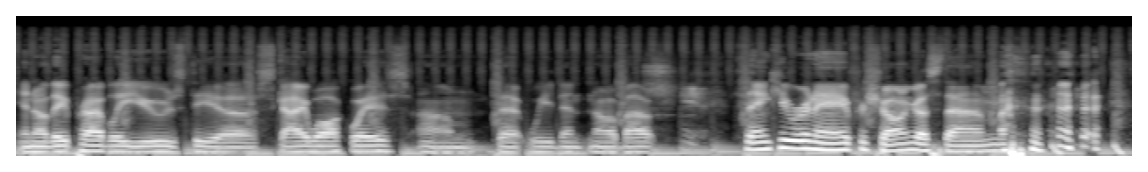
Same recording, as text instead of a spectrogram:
you know, they probably used the uh, skywalkways um, that we didn't know about. Thank you, Renee, for showing us them.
